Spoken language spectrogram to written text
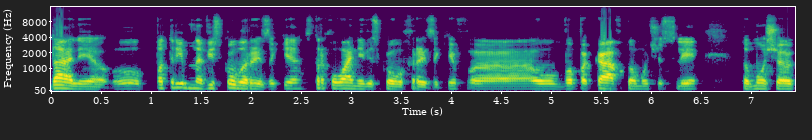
Далі потрібно військові ризики, страхування військових ризиків е, ВПК, в тому числі, тому що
